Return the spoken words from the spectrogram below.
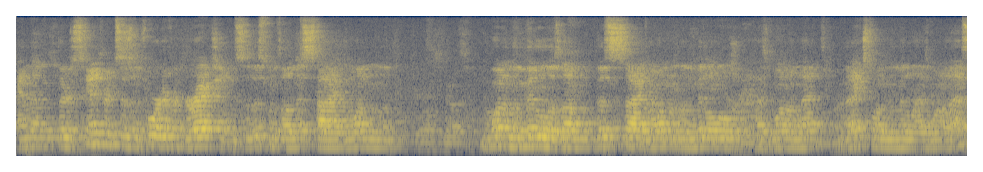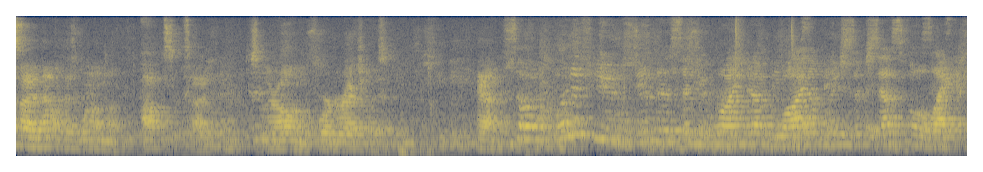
And then there's entrances in four different directions. So this one's on this side, the one, in the- one in the middle is on this side, the one in the middle has one on that, the next one in the middle has one on that side, and that one has one on the opposite side. So they're all in four directions. Yeah, So what if you do this and you wind up wildly successful? Like,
